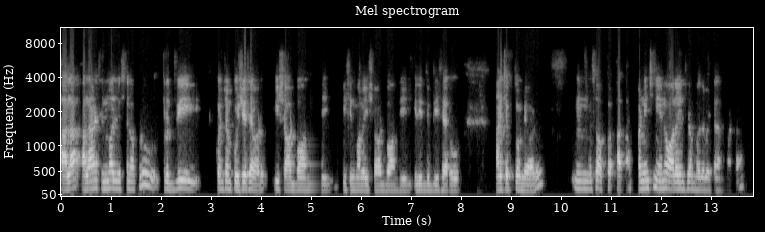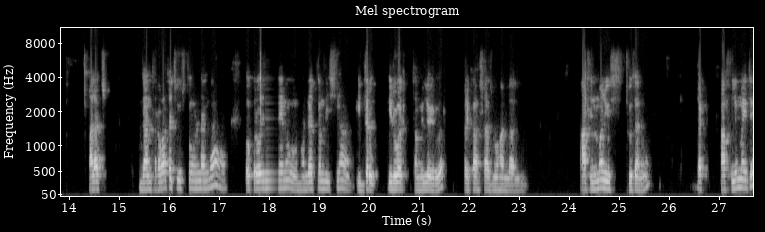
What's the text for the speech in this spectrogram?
అలా అలాంటి సినిమాలు చూస్తున్నప్పుడు పృథ్వీ కొంచెం పుష్ చేసేవాడు. ఈ షార్ట్ బాగుంది ఈ సినిమాలో ఈ షార్ట్ బాగుంది ఇది ఎందుకు తీశారు అని చెప్తూ ఉండేవాడు. సో అప్ప అప్పటి నుంచి నేను ఆలోచించడం మొదలు పెట్టాను అనమాట అలా దాని తర్వాత చూస్తూ ఉండగా ఒక రోజు నేను మణిరత్నం తీసిన ఇద్దరు ఇరువర్ తమిళ్ళో ఇరువర్ ప్రకాష్ రాజ్ మోహన్ లాల్. ఆ సినిమా చూసి చూశాను. బట్ ఆ ఫిలిం అయితే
